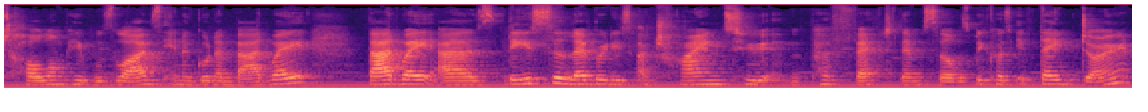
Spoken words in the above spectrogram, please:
toll on people's lives in a good and bad way. Bad way as these celebrities are trying to perfect themselves because if they don't,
